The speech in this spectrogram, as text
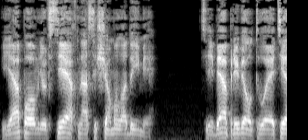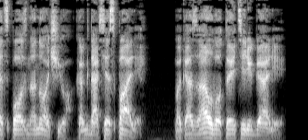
Я помню всех нас еще молодыми. Тебя привел твой отец поздно ночью, когда все спали. Показал вот эти регалии.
